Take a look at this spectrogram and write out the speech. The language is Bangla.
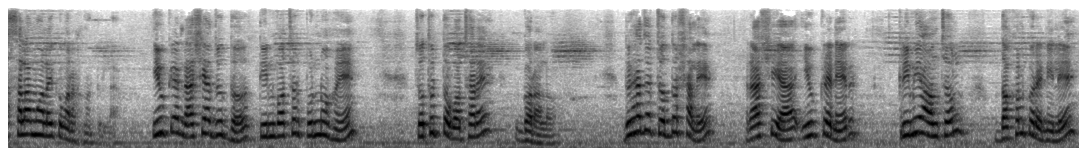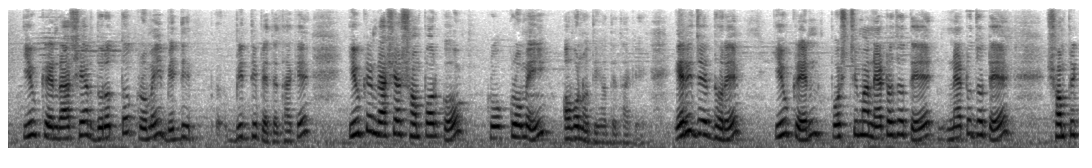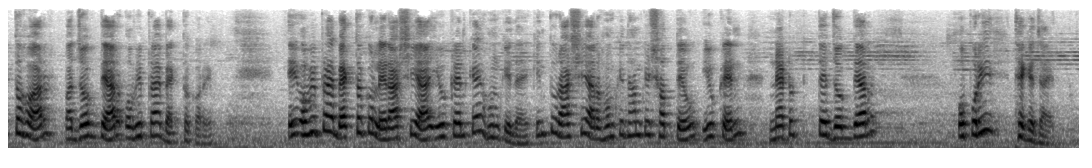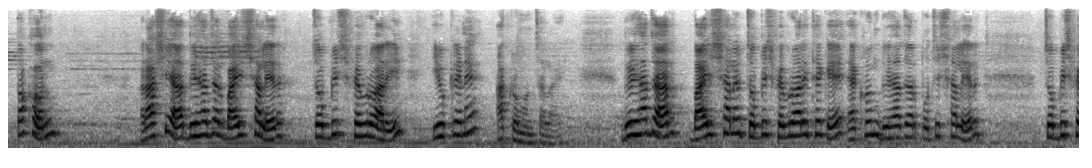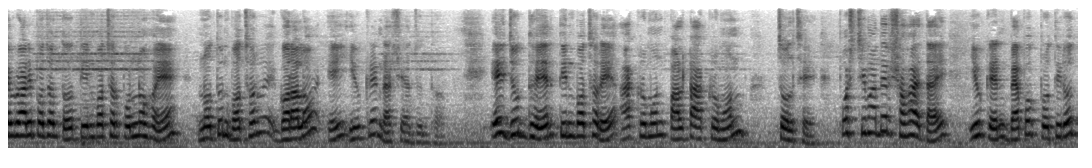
আসসালামু আলাইকুম রহমতুল্লাহ ইউক্রেন রাশিয়া যুদ্ধ তিন বছর পূর্ণ হয়ে চতুর্থ বছরে গড়ালো। দুই হাজার চোদ্দ সালে রাশিয়া ইউক্রেনের ক্রিমিয়া অঞ্চল দখল করে নিলে ইউক্রেন রাশিয়ার দূরত্ব ক্রমেই বৃদ্ধি বৃদ্ধি পেতে থাকে। ইউক্রেন রাশিয়ার সম্পর্ক ক্রমেই অবনতি হতে থাকে। এরই জের ধরে ইউক্রেন পশ্চিমা ন্যাটোজোটে ন্যাটোজোটে সম্পৃক্ত হওয়ার বা যোগ দেওয়ার অভিপ্রায় ব্যক্ত করে। এই অভিপ্রায় ব্যক্ত করলে রাশিয়া ইউক্রেনকে হুমকি দেয়। কিন্তু রাশিয়ার হুমকি ধামকি সত্ত্বেও ইউক্রেন ন্যাটোতে যোগ দেওয়ার ওপরই থেকে যায়। তখন রাশিয়া দুই হাজার বাইশ সালের চব্বিশ ফেব্রুয়ারি ইউক্রেনে আক্রমণ চালায়। দুই হাজার বাইশ সালের চব্বিশ ফেব্রুয়ারি থেকে এখন দুই হাজার পঁচিশ সালের চব্বিশ ফেব্রুয়ারি পর্যন্ত তিন বছর পূর্ণ হয়ে নতুন বছর গড়ালো এই ইউক্রেন রাশিয়া যুদ্ধ। এই যুদ্ধের তিন বছরে আক্রমণ, পাল্টা আক্রমণ চলছে। পশ্চিমাদের সহায়তায় ইউক্রেন ব্যাপক প্রতিরোধ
